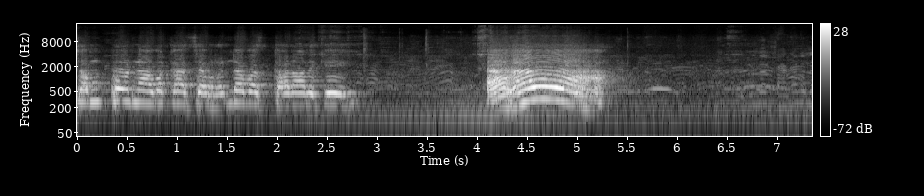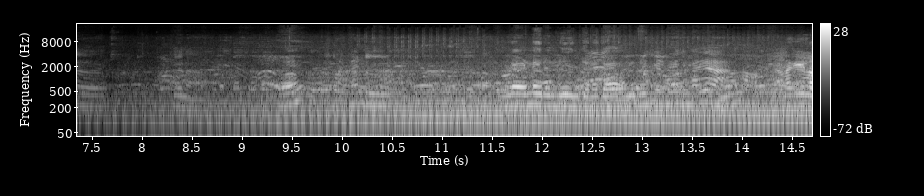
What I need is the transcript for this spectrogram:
సంపూర్ణ అవకాశం రెండవ స్థానానికి. ఆహా! అక్కడే ఉన్నాయి రెండు ఇంకెనక వెనక వీళ్ళు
